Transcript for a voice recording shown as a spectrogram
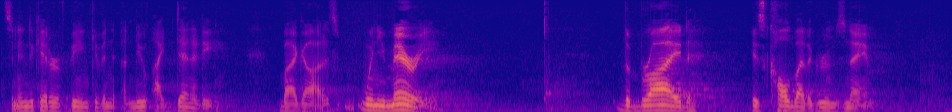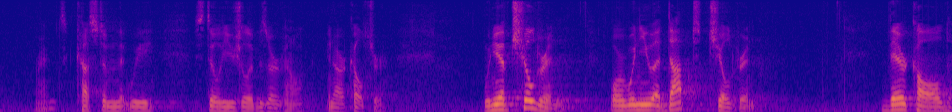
It's an indicator of being given a new identity by God. It's when you marry, the bride is called by the groom's name. Right? It's a custom that we still usually observe in, all, in our culture. When you have children, or when you adopt children, they're called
